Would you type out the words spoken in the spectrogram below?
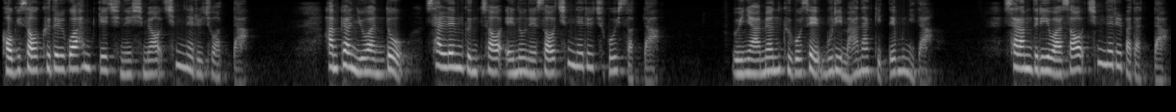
거기서 그들과 함께 지내시며 침례를 주었다. 한편 요한도 살렘 근처 에논에서 침례를 주고 있었다. 왜냐하면 그곳에 물이 많았기 때문이다. 사람들이 와서 침례를 받았다.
